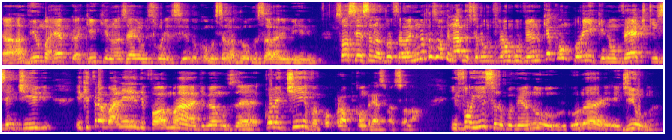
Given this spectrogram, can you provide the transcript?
havia uma época aqui que nós éramos conhecidos como senador do salário mínimo. Só ser senador do salário mínimo não resolve nada se não tiver um governo que acompanhe, que não vete, que incentive e que trabalhe de forma, digamos, é, coletiva com o próprio Congresso Nacional. E foi isso no governo Lula e Dilma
